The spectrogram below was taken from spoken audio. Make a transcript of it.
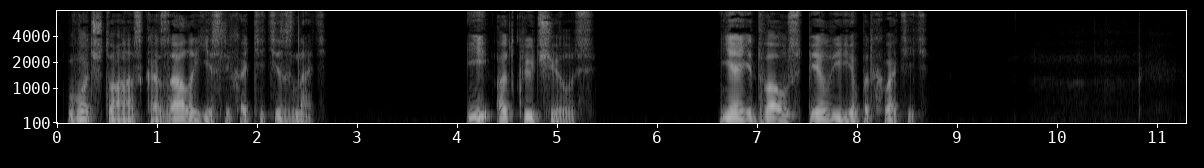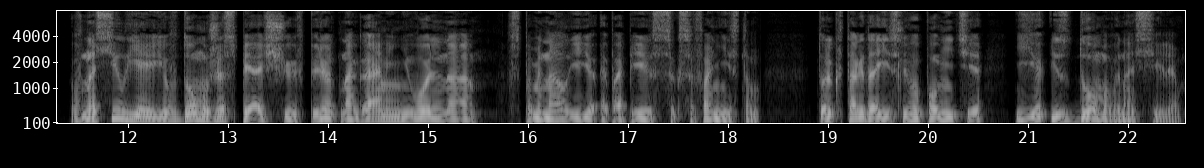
Вот что она сказала, если хотите знать. И отключилась. Я едва успел ее подхватить. Вносил я ее в дом уже спящую, вперед ногами, невольно вспоминал ее эпопею с саксофонистом. Только тогда, если вы помните, ее из дома выносили.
